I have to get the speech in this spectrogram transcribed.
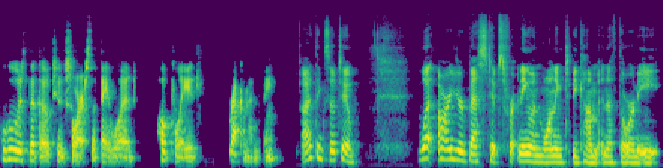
who is the go-to source, that they would hopefully recommend me. I think so too. What are your best tips for anyone wanting to become an authority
